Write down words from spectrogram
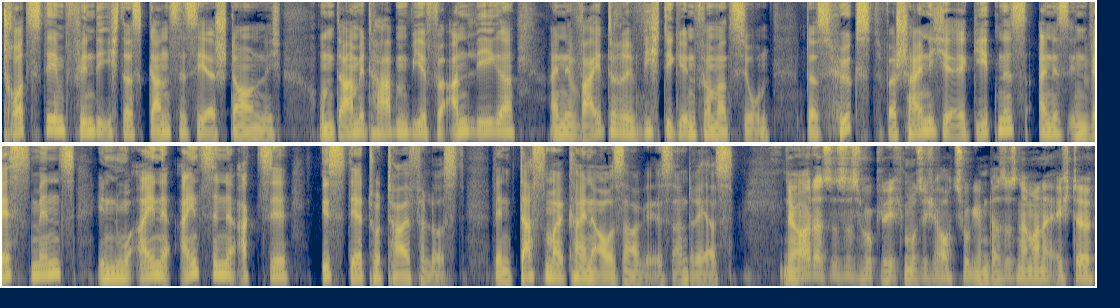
Trotzdem finde ich das Ganze sehr erstaunlich. Und damit haben wir für Anleger eine weitere wichtige Information. Das höchst wahrscheinliche Ergebnis eines Investments in nur eine einzelne Aktie ist der Totalverlust. Wenn das mal keine Aussage ist, Andreas. Ja, das ist es wirklich, muss ich auch zugeben. Das ist einmal eine echte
